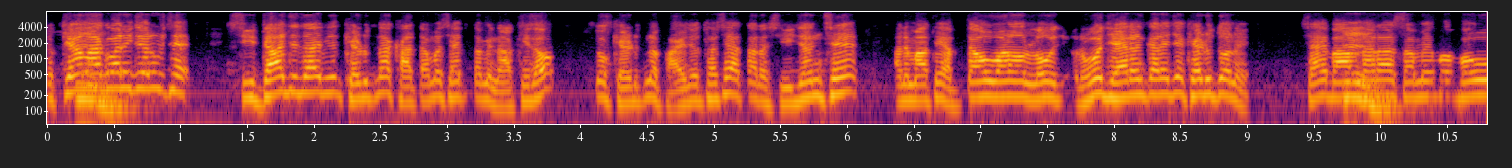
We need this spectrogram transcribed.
તો ક્યાં. માગવાની જરૂર છે? સીધા જ સાહેબ ખેડૂતના ખાતામાં સાહેબ તમે નાખી દો તો ખેડૂતને ફાયદો થશે. અત્યારે સીઝન છે. અને માથે હપ્તાઓ વાળો રોજ રોજ હેરાન કરે છે ખેડૂતોને. સાહેબ આવનારા સમયમાં બહુ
